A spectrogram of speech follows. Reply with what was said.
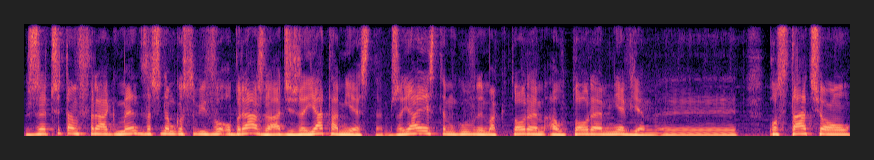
że czytam fragment, zaczynam go sobie wyobrażać, że ja tam jestem, że ja jestem głównym aktorem, autorem, nie wiem, yy, postacią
